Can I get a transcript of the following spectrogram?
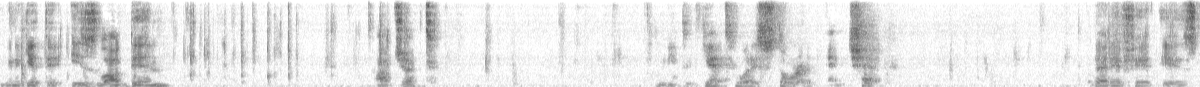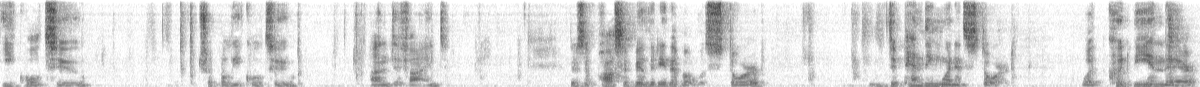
I'm gonna get the is logged in object. We need to get what is stored and check that if it is equal to, triple equal to, undefined, there's a possibility that what was stored, depending when it's stored, what could be in there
